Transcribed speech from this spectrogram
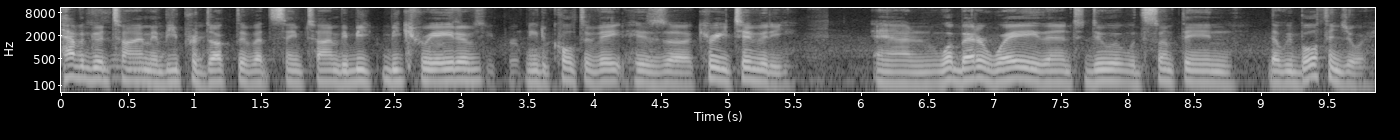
have a good time and be productive at the same time, be, be creative, need to cultivate his uh, creativity. And what better way than to do it with something that we both enjoy?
